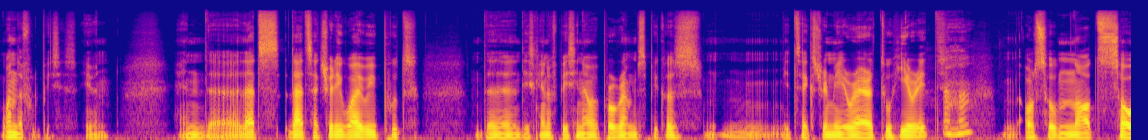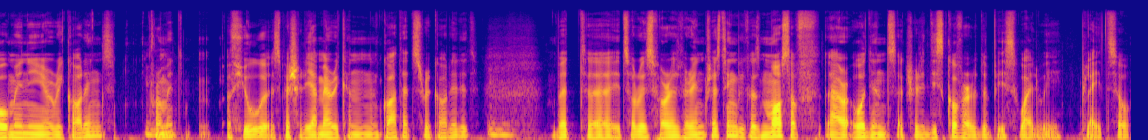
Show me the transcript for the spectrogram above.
wonderful pieces even. And uh, that's that's actually why we put the, this kind of piece in our programs because mm, it's extremely rare to hear it. Uh-huh. Also, not so many recordings from Mhm. it. A few, especially American quartets, recorded it. Mhm. But uh, it's always for us very interesting because most of our audience actually discovered the piece while we played. So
